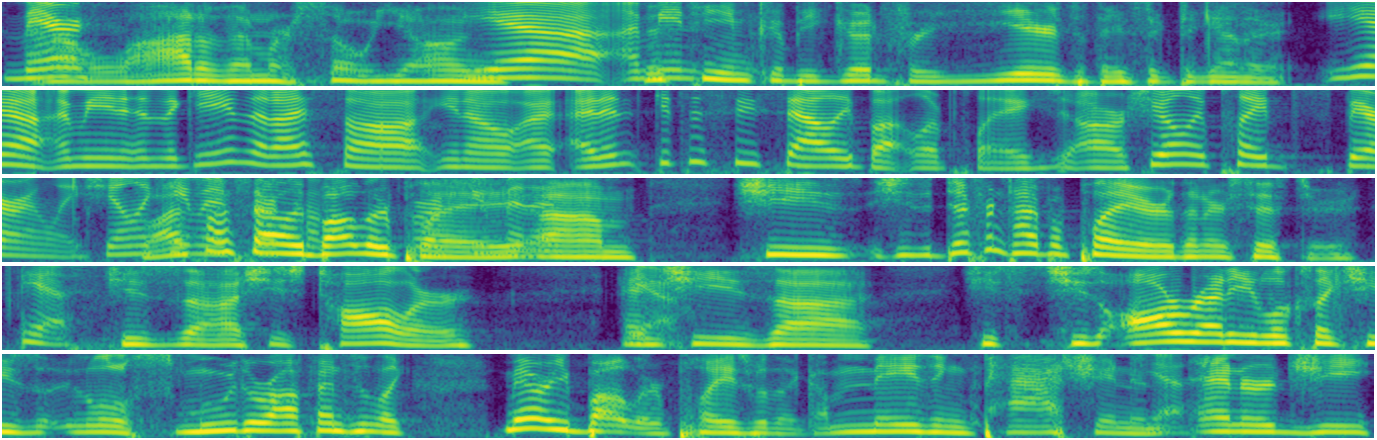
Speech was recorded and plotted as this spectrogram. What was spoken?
a lot of them are so young. Yeah, I this mean, team could be good for years if they stick together. Yeah, I mean, in the game that I saw, you know, I, I didn't get to see Sally Butler play, or she only played sparingly. She only So I saw in Sally for Butler for a few play. minutes. Um, she's she's a different type of player than her sister. yes, She's uh, she's taller, and Yeah. she's uh, she's she's already looks like she's a little smoother offensive. Like Mary Butler plays with like amazing passion and Yes. energy,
